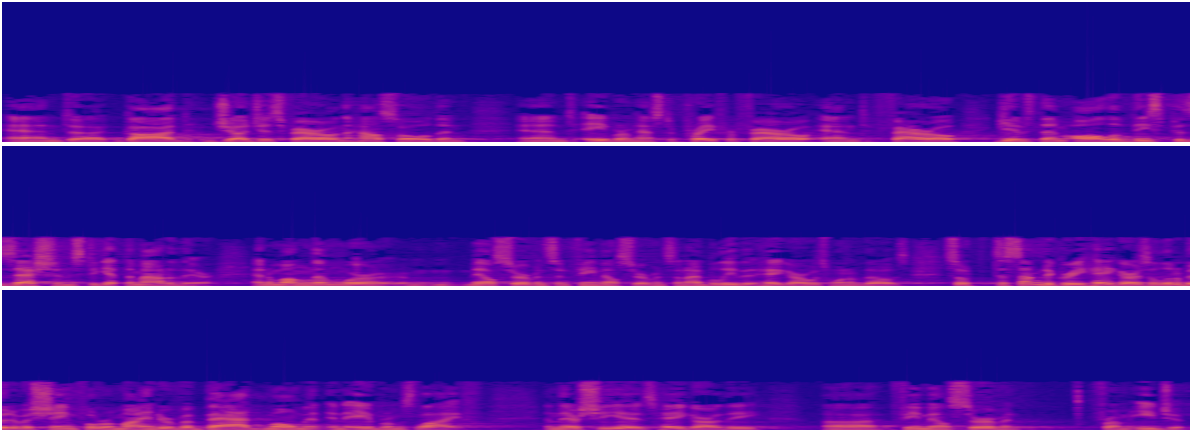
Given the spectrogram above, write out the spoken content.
and uh, God judges Pharaoh in the household, and, and Abram has to pray for Pharaoh, and Pharaoh gives them all of these possessions to get them out of there. And among them were male servants and female servants, and I believe that Hagar was one of those. So to some degree, Hagar is a little bit of a shameful reminder of a bad moment in Abram's life. And there she is, Hagar, the uh, female servant from Egypt.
